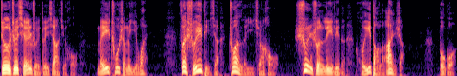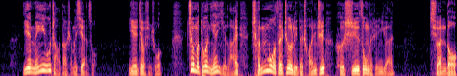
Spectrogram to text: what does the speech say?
这支潜水队下去后没出什么意外，在水底下转了一圈后，顺顺利利的回到了岸上。不过，也没有找到什么线索。也就是说，这么多年以来沉没在这里的船只和失踪的人员。全都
